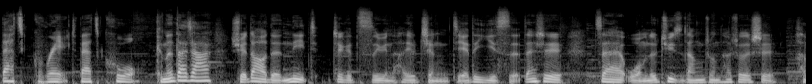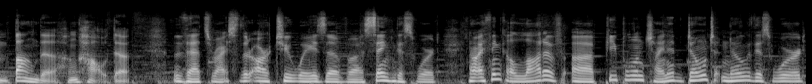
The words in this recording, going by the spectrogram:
That's great. That's cool. 可能大家学到的 neat 这个词语呢，它有整洁的意思，但是在我们的句子当中，它说的是很棒的、很好的。 That's right. So there are two ways of uh, saying this word. Now, I think a lot of uh, people in China don't know this word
